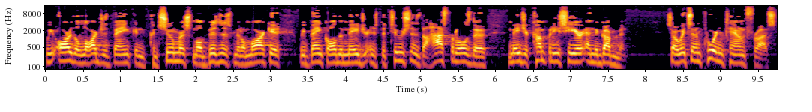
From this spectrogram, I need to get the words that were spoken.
we are the largest bank in consumer, small business, middle market. We bank all the major institutions, the hospitals, the major companies here, and the government. So it's an important town for us.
